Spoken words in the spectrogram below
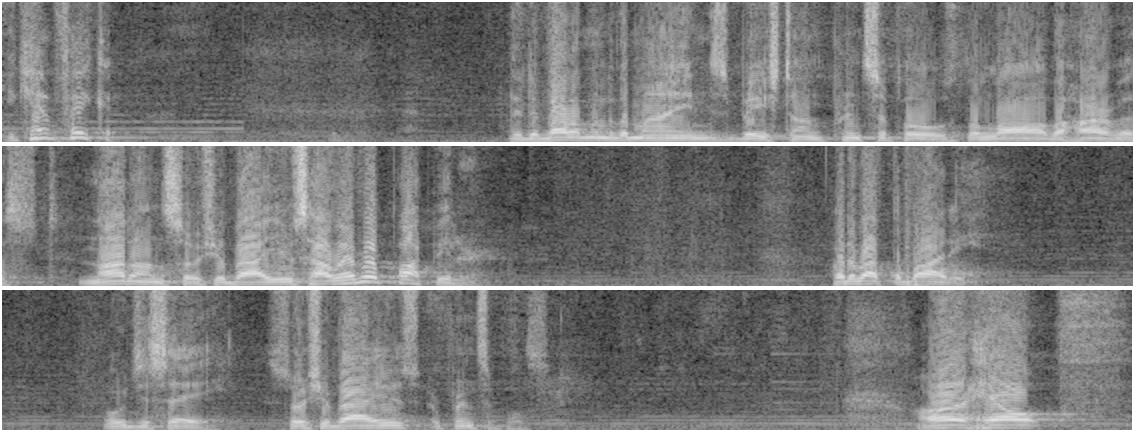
You can't fake it. The development of the mind is based on principles, the law of the harvest, not on social values, however popular. What about the body? What would you say? Social values or principles? Our health,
